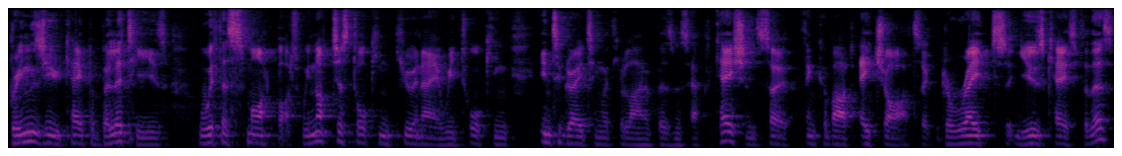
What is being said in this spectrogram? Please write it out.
brings you capabilities with a smart bot. We're not just talking Q&A, we're talking integrating with your line of business applications. So think about HR. It's a great use case for this.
